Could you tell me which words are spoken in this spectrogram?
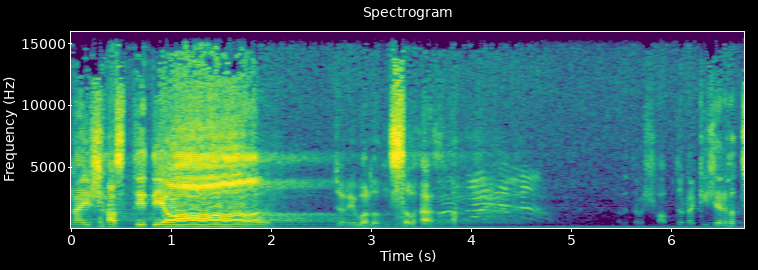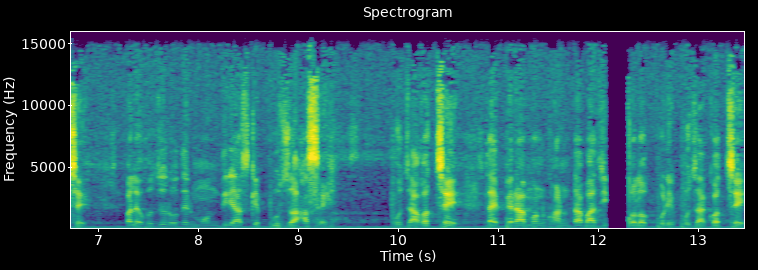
নাই, শাস্তি দেওয়া। জোরে বলুন শব্দটা কিসের হচ্ছে? বলে, হুজুর, ওদের মন্দিরে আজকে পূজা আছে। পূজা হচ্ছে, তাই ব্রাহ্মণ ঘণ্টা বাজি পলক পরে পূজা করছে,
